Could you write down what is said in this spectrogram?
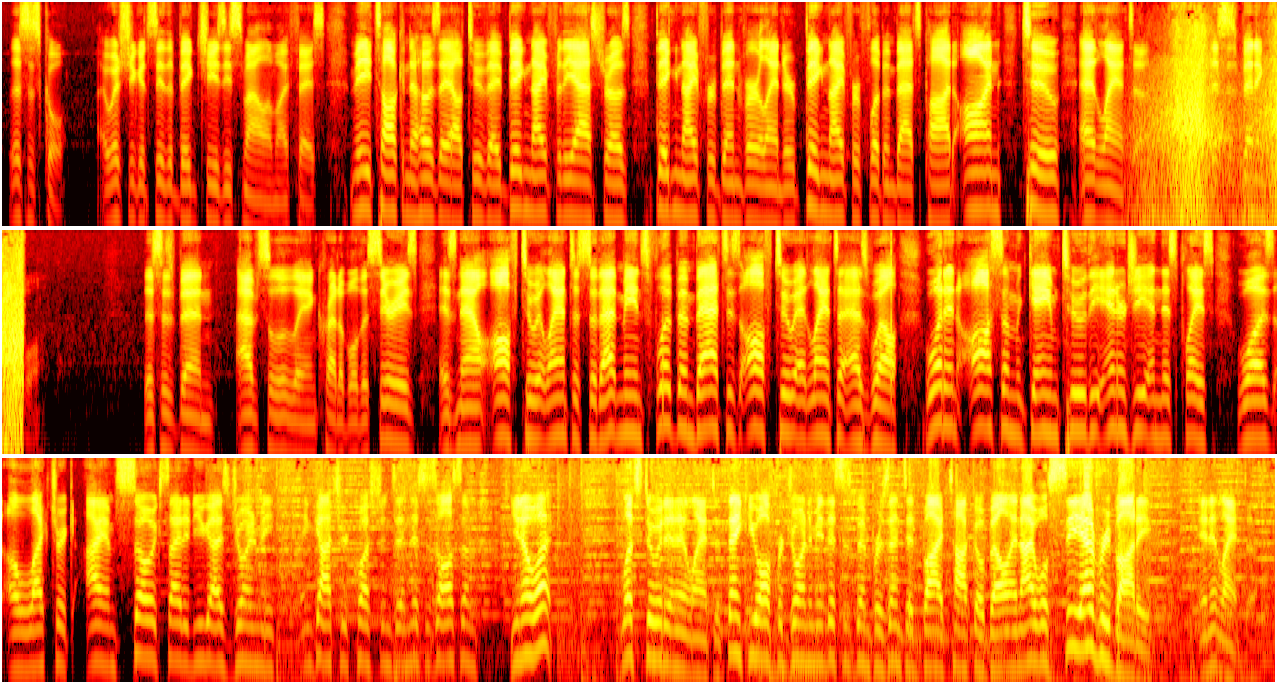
This is cool. I wish you could see the big cheesy smile on my face. Me talking to Jose Altuve. Big night for the Astros. Big night for Ben Verlander. Big night for Flippin' Bats Pod. On to Atlanta. This has been incredible. This has been absolutely incredible. The series is now off to Atlanta, so that means Flippin' Bats is off to Atlanta as well. What an awesome game, too. The energy in this place was electric. I am so excited you guys joined me and got your questions in. This is awesome you know what? Let's do it in Atlanta. Thank you all for joining me. This has been presented by Taco Bell, and I will see everybody in Atlanta.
